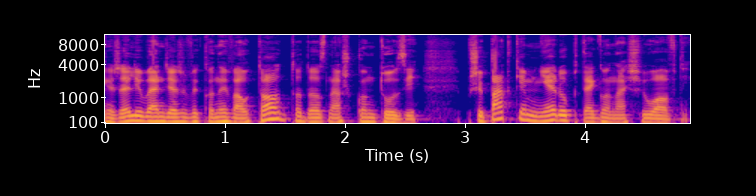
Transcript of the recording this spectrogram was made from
Jeżeli będziesz wykonywał to, to doznasz kontuzji. Przypadkiem nie rób tego na siłowni.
